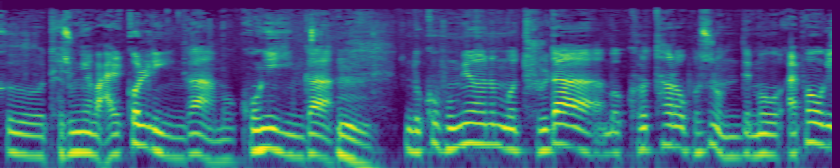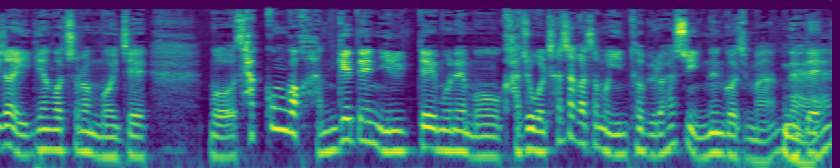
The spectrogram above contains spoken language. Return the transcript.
그 대중의 말걸리인가 뭐 공익인가 음. 좀 놓고 보면은 뭐 둘 다뭐 그렇다라고 볼 수는 없는데 뭐 알파고 기자가 얘기한 것처럼 뭐 이제 뭐 사건과 관계된 일 때문에 뭐 가족을 찾아가서 뭐 인터뷰를 할 수 있는 거지만 네. 근데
